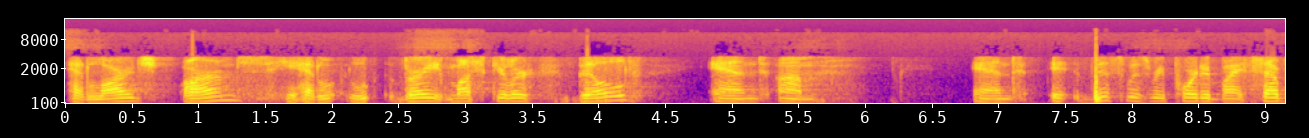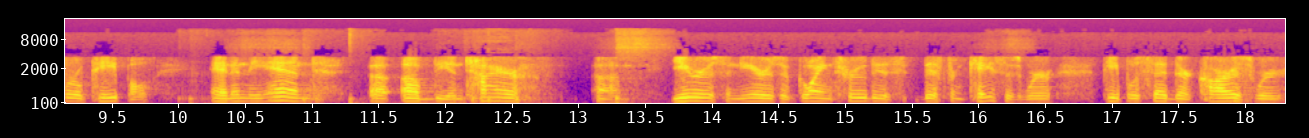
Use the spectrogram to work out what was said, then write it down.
had large arms. He had l- very muscular build, and um, and it, this was reported by several people. And in the end uh, of the entire um, years and years of going through these different cases where people said their cars were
